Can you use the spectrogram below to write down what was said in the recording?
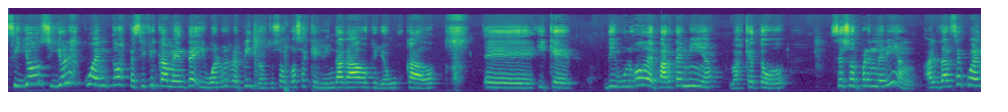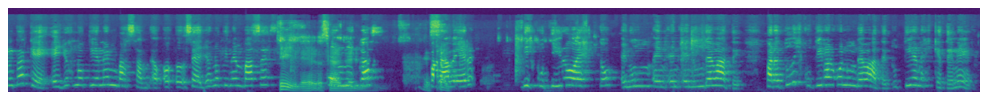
si yo, si yo les cuento específicamente, y vuelvo y repito, estas son cosas que yo he indagado, que yo he buscado, eh, y que divulgo de parte mía, más que todo, se sorprenderían al darse cuenta que ellos no tienen base, o, sea, ellos no tienen bases técnicas para haber discutido esto en un, en, en, un debate. Para tú discutir algo en un debate, tú tienes que tener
